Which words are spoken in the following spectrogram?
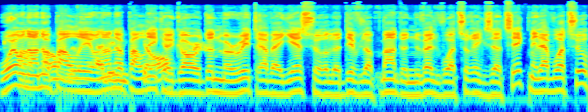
Oui, on en a parlé. On en a parlé que Gordon Murray travaillait sur le développement d'une nouvelle voiture exotique, mais la voiture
